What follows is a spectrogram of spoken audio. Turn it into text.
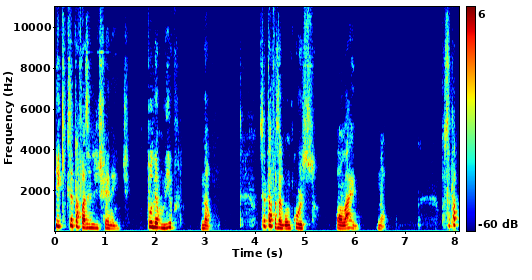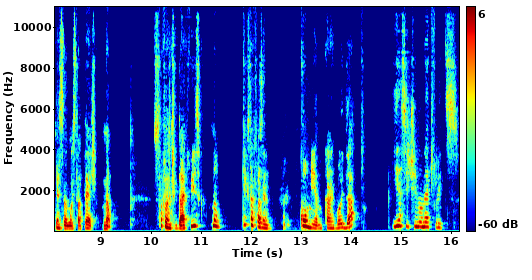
E o que, que, você tá fazendo de diferente? Tu lê um livro? Não. Você tá fazendo algum curso online? Não. Você tá pensando em alguma estratégia? Não. Você tá fazendo atividade física? Não que, que você está fazendo? Comendo carboidrato e assistindo Netflix.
